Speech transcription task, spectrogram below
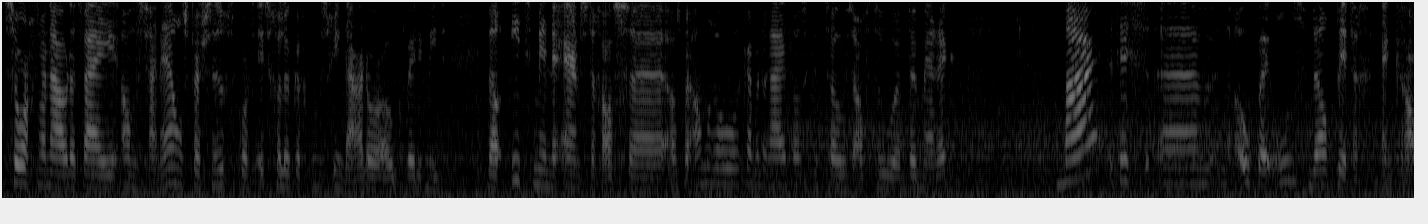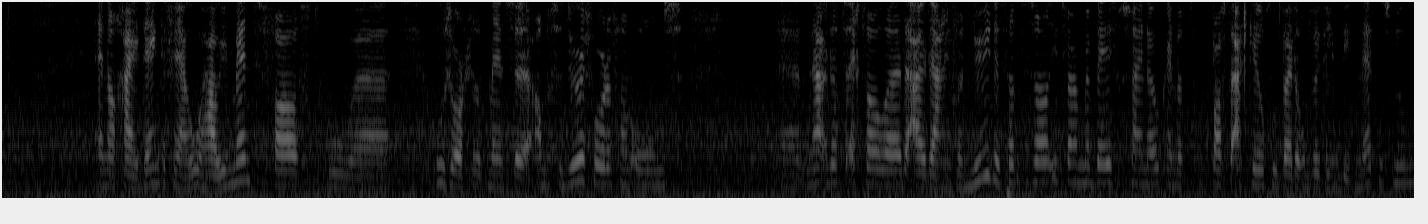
zorgen we nou dat wij anders zijn. Hè? Ons personeelstekort is gelukkig misschien daardoor ook, weet ik niet, wel iets minder ernstig als, uh, als bij andere horecabedrijven, als ik het zo eens af en toe uh, bemerk. Maar het is um, ook bij ons wel pittig en krap. En dan ga je denken van ja, hoe hou je mensen vast? Hoe, uh, hoe zorg je dat mensen ambassadeurs worden van ons? nou, dat is echt wel de uitdaging van nu. Dus dat is wel iets waar we mee bezig zijn ook. En dat past eigenlijk heel goed bij de ontwikkeling die ik net eens noem.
